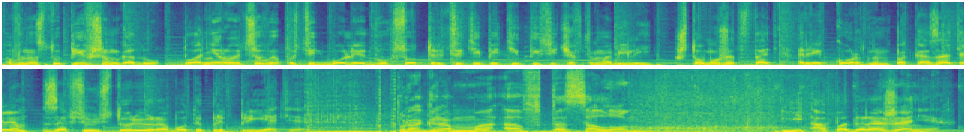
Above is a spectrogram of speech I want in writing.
В наступившем году планируется выпустить более 235 тысяч автомобилей, что может стать рекордным показателем за всю историю работы предприятия. Программа «Автосалон». И о подорожаниях.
